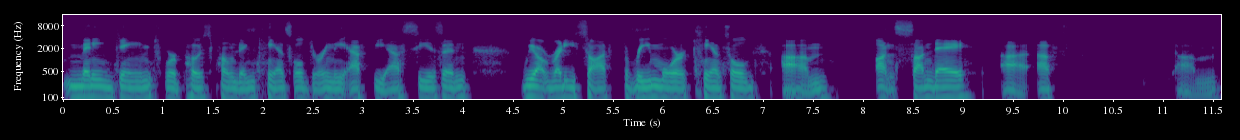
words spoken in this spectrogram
many games were postponed and canceled during the FBS season. We already saw three more canceled um, on Sunday uh, um,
